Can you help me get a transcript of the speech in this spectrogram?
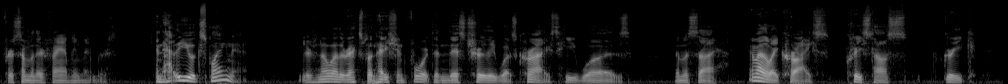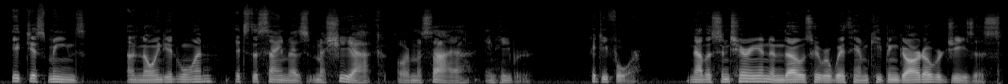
for some of their family members. And how do you explain that? There's no other explanation for it than this truly was Christ. He was the Messiah. And by the way, Christ, Christos, Greek, it just means anointed one. It's the same as Mashiach or Messiah in Hebrew. 54. Now the centurion and those who were with him keeping guard over Jesus,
